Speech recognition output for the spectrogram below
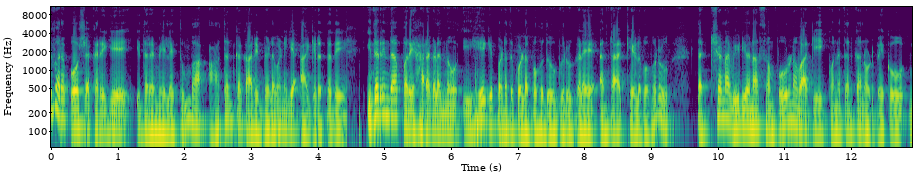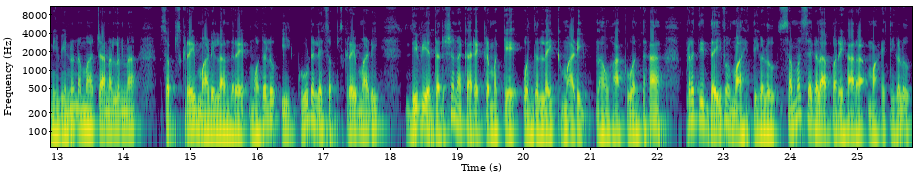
ಇವರ ಪೋಷಕರಿಗೆ ಇದರ ಮೇಲೆ ತುಂಬ ಆತಂಕಕಾರಿ ಬೆಳವಣಿಗೆ ಆಗಿರುತ್ತದೆ. ಇದರಿಂದ ಪರಿಹಾರಗಳನ್ನು ಈ ಹೇಗೆ ಪಡೆದುಕೊಳ್ಳಬಹುದು ಗುರುಗಳೇ ಅಂತ ಕೇಳುವವರು, ತಕ್ಷಣ ವಿಡಿಯೋನ ಸಂಪೂರ್ಣವಾಗಿ ಕೊನೆ ತನಕ ನೋಡಬೇಕು. ನೀವಿನ್ನೂ ನಮ್ಮ ಚಾನಲನ್ನು ಸಬ್ಸ್ಕ್ರೈಬ್ ಮಾಡಿಲ್ಲ ಅಂದರೆ ಮೊದಲು ಈ ಕೂಡಲೇ ಸಬ್ಸ್ಕ್ರೈಬ್ ಮಾಡಿ, ದಿವ್ಯ ದರ್ಶನ ಕಾರ್ಯಕ್ರಮಕ್ಕೆ ಒಂದು ಲೈಕ್ ಮಾಡಿ. ನಾವು ಹಾಕುವಂತಹ ಪ್ರತಿ ದೈವ ಮಾಹಿತಿಗಳು, ಸಮಸ್ಯೆಗಳ ಪರಿಹಾರ ಮಾಹಿತಿಗಳು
